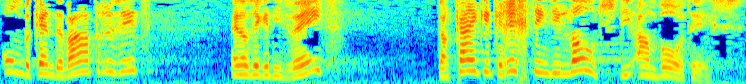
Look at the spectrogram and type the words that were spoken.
onbekende wateren zit, en als ik het niet weet, dan kijk ik richting die loods die aan boord is.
